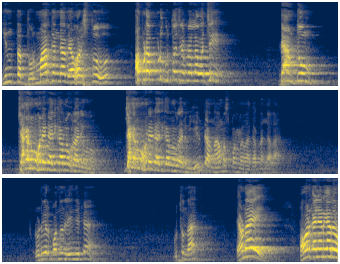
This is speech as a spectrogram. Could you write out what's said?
ఇంత దుర్మార్గంగా వ్యవహరిస్తూ అప్పుడప్పుడు గుర్తొచ్చినప్పుడల్లా వచ్చి డ్యామ్ డూమ్ జగన్మోహన్ రెడ్డి అధికారంలోకి రానివ్వను జగన్మోహన్ రెడ్డి అధికారంలోకి రానివ్వు. ఏంటి ఆ నామస్మరణ? నాకు అర్థం కాల. రెండు వేల పంతొమ్మిదిలో ఏం చెప్పా? గుర్తుందా? ఏమన్నాయి పవన్ కళ్యాణ్ గారు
